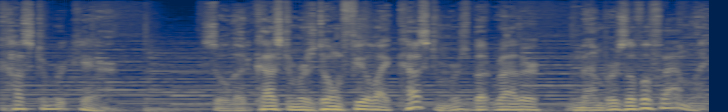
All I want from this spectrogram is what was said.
customer care so that customers don't feel like customers but rather members of a family.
